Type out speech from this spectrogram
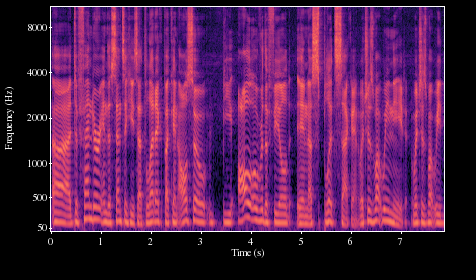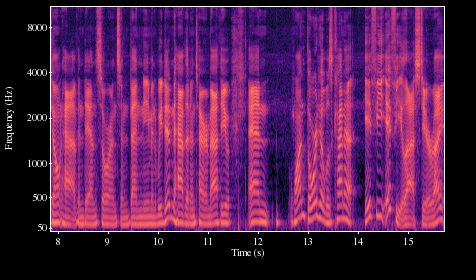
uh, defender in the sense that he's athletic, but can also be all over the field in a split second, which is what we need, which is what we don't have in Dan Sorensen, and Ben Niemann. We didn't have that entire Matthew, and Juan Thornhill was kind of iffy, iffy last year, right?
